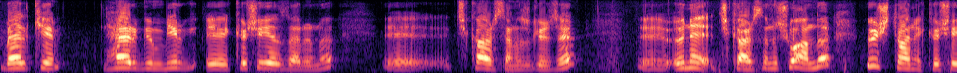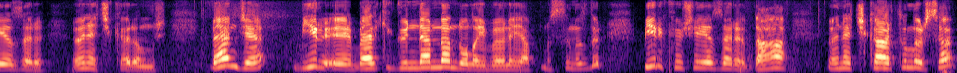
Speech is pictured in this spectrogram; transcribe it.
Belki her gün bir e, köşe yazarını e, çıkarsanız göze, e, öne çıkarsanız şu anda üç tane köşe yazarı öne çıkarılmış. Bence bir e, belki gündemden dolayı böyle yapmışsınızdır. Bir köşe yazarı daha öne çıkartılırsa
